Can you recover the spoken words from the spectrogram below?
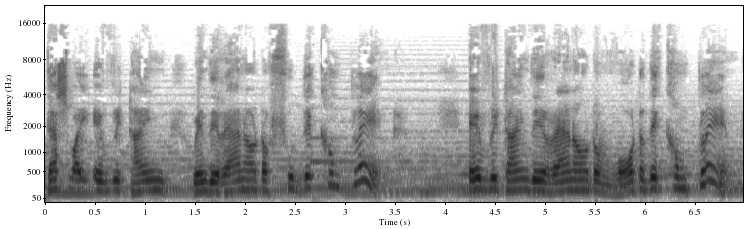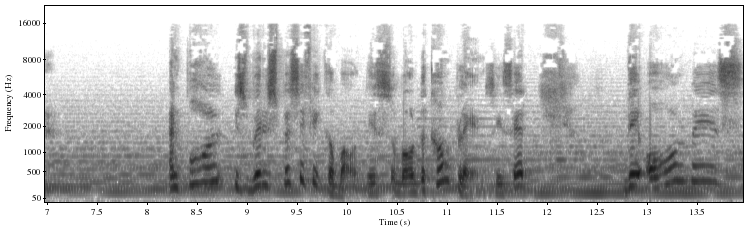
that's why every time when they ran out of food, they complained. Every time they ran out of water, they complained. And Paul is very specific about this, about the complaints. He said, they always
